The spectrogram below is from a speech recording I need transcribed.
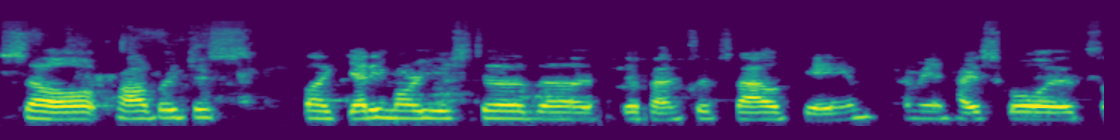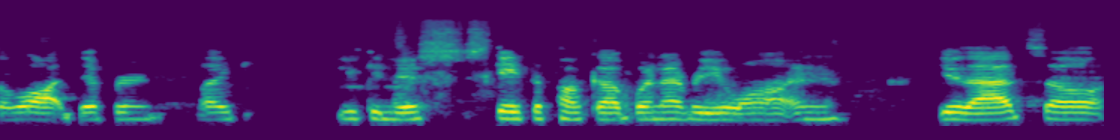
so probably just like getting more used to the defensive style of game. I mean, high school it's a lot different. Like you can just skate the puck up whenever you want and do that. So,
